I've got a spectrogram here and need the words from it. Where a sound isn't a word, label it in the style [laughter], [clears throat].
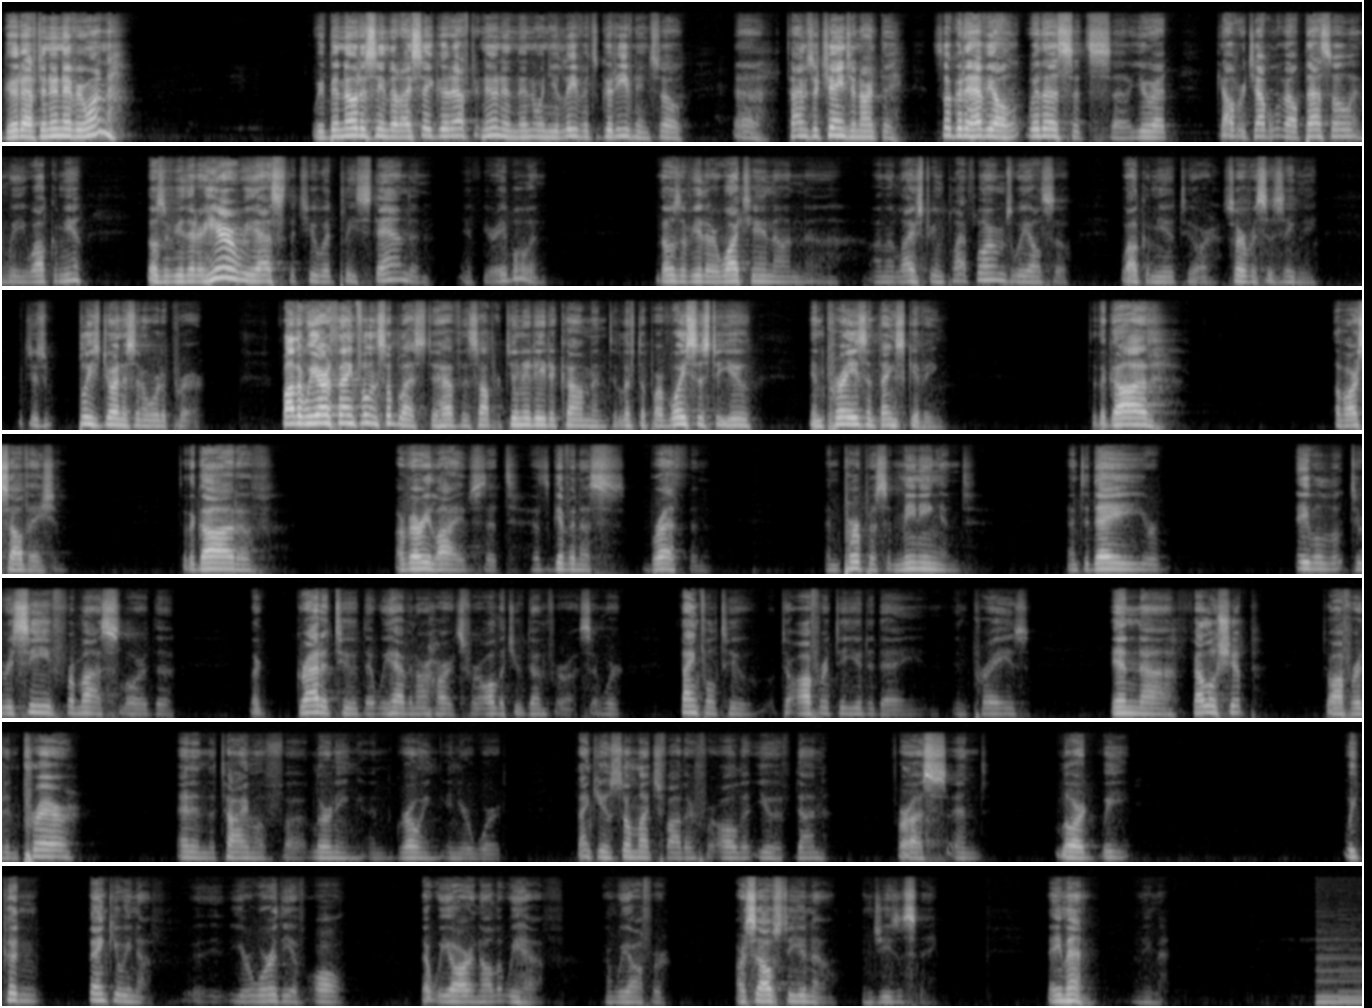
Good afternoon, everyone. We've been noticing that I say good afternoon, and then when you leave, it's good evening. So uh, times are changing, aren't they? So good to have you all with us. It's uh, you're at Calvary Chapel of El Paso, and we welcome you. Those of you that are here, we ask that you would please stand, and if you're able, and those of you that are watching on uh, on the live stream platforms, we also welcome you to our service this evening. Just please join us in a word of prayer. Father, we are thankful and so blessed to have this opportunity to come and to lift up our voices to you in praise and thanksgiving to the God of our salvation, to the God of our very lives that has given us breath and, and purpose and meaning. And, and today you're able to receive from us, Lord, the gratitude that we have in our hearts for all that you've done for us. And we're thankful to, to offer it to you today in praise, in uh, fellowship, to offer it in prayer, and in the time of uh, learning and growing in your word. Thank you so much, Father, for all that you have done for us. And Lord, we, we couldn't thank you enough. You're worthy of all that we are and all that we have. And we offer ourselves to you now. In Jesus' name. Amen. Amen.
